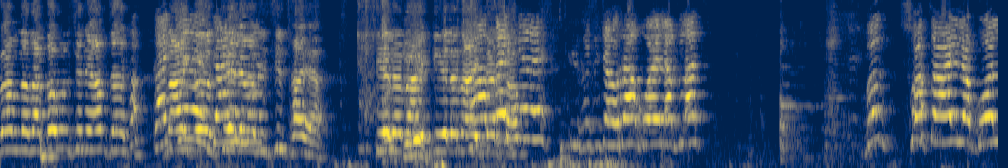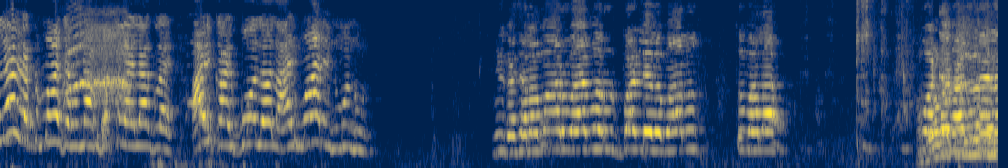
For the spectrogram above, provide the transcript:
काम दादा करून शिने आमचं काय नाही केल्यावर चिछाया केलं नाही केलं नाही काय करता. केलंय? तिथं तिच्यावर राग व्हायला लागलाच बघ स्वतः आईला बोललाय ना तर माझ्यावर नाक ढकलायला लागलाय. आई काय बोलल आई मारेन म्हणून. मी कशाला मारू? आहे मरून पडलेलं माणूस. तुम्हाला मोठ्या माणसाला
